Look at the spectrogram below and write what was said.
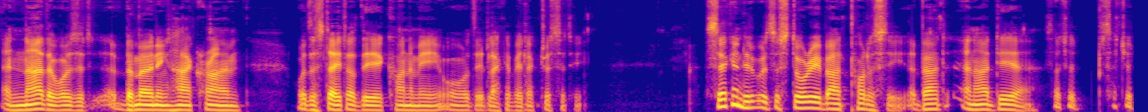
and neither was it bemoaning high crime or the state of the economy or the lack of electricity. Second, it was a story about policy, about an idea, such a such a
